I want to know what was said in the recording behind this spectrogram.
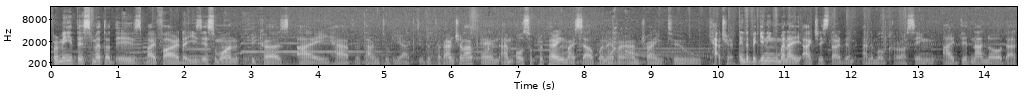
For me this method is by far the easiest one because I have the time to react to the tarantula and I'm also preparing myself whenever I'm trying to catch it. In the beginning when I actually started Animal Crossing I did not know that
